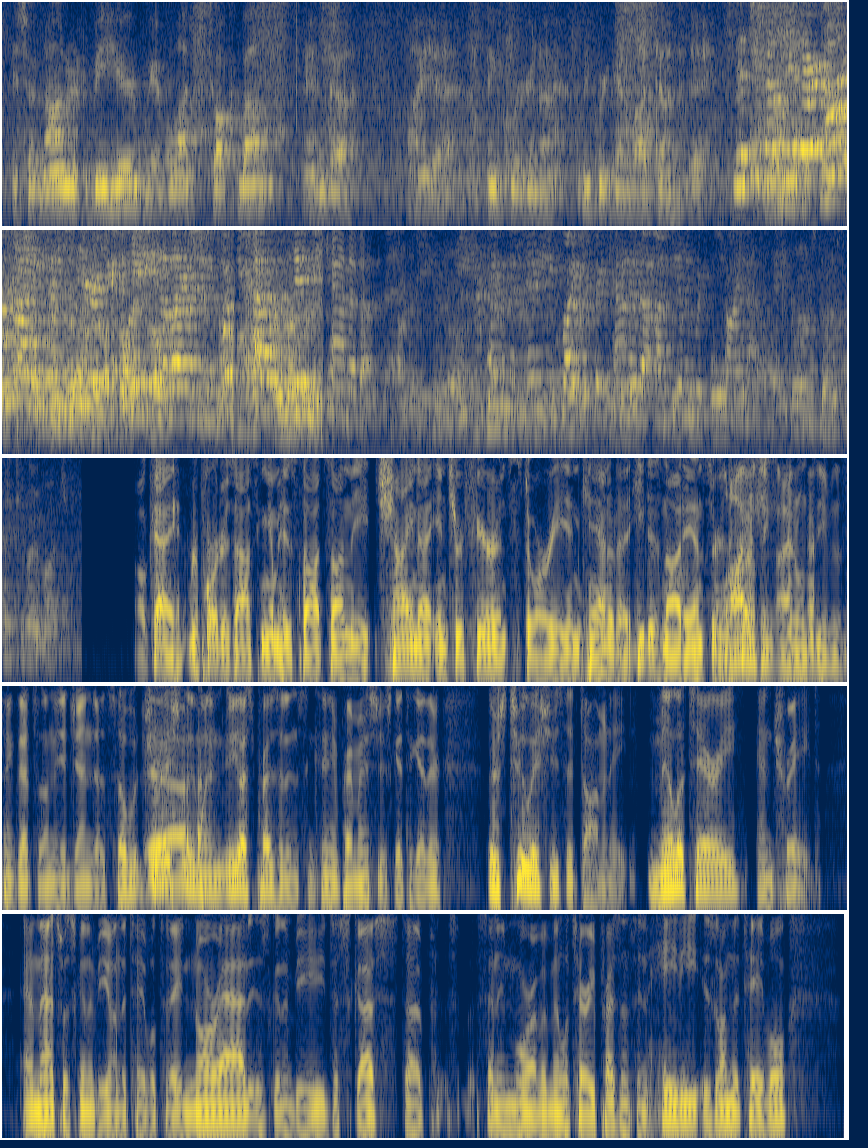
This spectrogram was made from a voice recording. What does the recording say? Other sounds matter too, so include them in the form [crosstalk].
It's an honor to be here. We have a lot to talk about, and. Uh, I, uh, I think we're gonna. I think we're gonna get a lot done today. Mr. President, there are outstanding secretaries in Canadian elections. What do you have to say to Canada? Mr. President, any advice for Canada on dealing with China? Thank you very much. Okay, reporters asking him his thoughts on the China interference story in Canada. He does not answer. Well, I don't think I don't [laughs] even think that's on the agenda. So traditionally, yeah. when U.S. presidents and Canadian prime ministers get together, there's two issues that dominate: military and trade and that's what's going to be on the table today. NORAD is going to be discussed. Uh, sending more of a military presence in Haiti is on the table.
